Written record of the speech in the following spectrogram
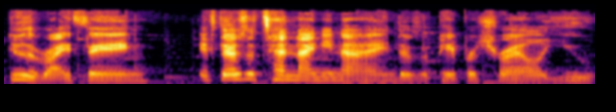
do the right thing, if there's a 1099, there's a paper trail, you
